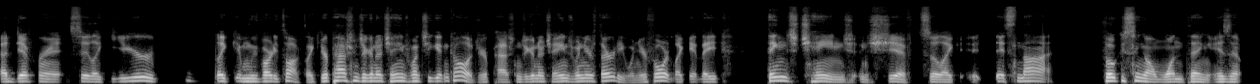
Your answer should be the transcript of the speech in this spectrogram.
a different. So like you're like, and we've already talked. Like your passions are going to change once you get in college. Your passions are going to change when you're 30, when you're 40. Like they things change and shift. So like it, it's not focusing on one thing isn't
